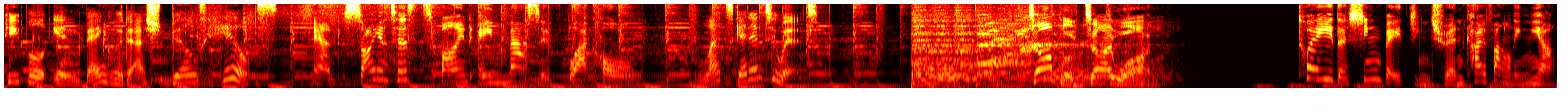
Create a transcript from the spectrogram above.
people in Bangladesh build hills, and scientists find a massive black hole. Let's get into it. Top of Taiwan. 退役的新北警犬开放领养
